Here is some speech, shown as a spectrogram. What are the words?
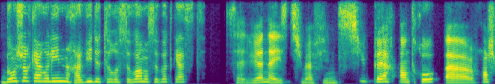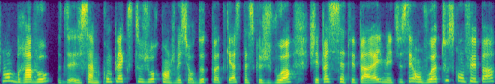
Bonjour Caroline, ravie de te recevoir dans ce podcast. Salut Anaïs, tu m'as fait une super intro. Euh, franchement, bravo. Ça me complexe toujours quand je vais sur d'autres podcasts parce que je vois, je sais pas si ça te fait pareil, mais tu sais, on voit tout ce qu'on fait pas.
